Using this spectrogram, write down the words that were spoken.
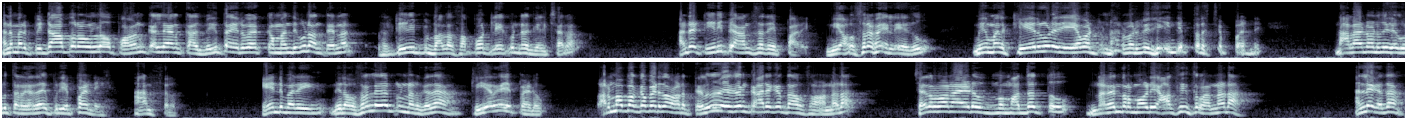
అంటే మరి పిఠాపురంలో పవన్ కళ్యాణ్ కాదు మిగతా ఇరవై ఒక్క మంది కూడా అంతేనా? టీడీపీ వాళ్ళ సపోర్ట్ లేకుండా గెలిచారా? అంటే టీడీపీ ఆన్సర్ చెప్పాలి. మీ అవసరమే లేదు. మిమ్మల్ని కేర్ కూడా చేయమంటున్నారు. మరి మీరు ఏం చెప్తారో చెప్పండి. నాలాంటి వాడు మీరు ఎగురుతారు కదా ఇప్పుడు చెప్పండి ఆన్సర్ ఏంటి మరి మీరు అవసరం లేదంటున్నాడు కదా క్లియర్గా చెప్పాడు. వర్మ పక్క పెడతాం వాడు తెలుగుదేశం కార్యకర్త అవసరం అన్నాడా? చంద్రబాబు నాయుడు మద్దతు నరేంద్ర మోడీ ఆశీస్సులు అన్నాడా? అనలే కదా.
